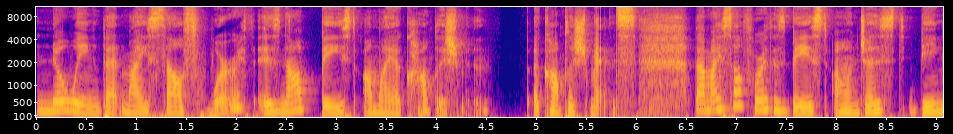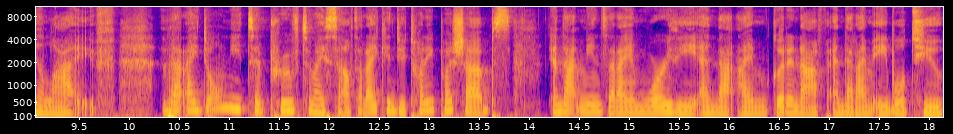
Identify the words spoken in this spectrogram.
knowing that my self worth is not based on my accomplishment accomplishments. That my self-worth is based on just being alive. That I don't need to prove to myself that I can do 20 push-ups and that means that I am worthy and that I'm good enough and that I'm able to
